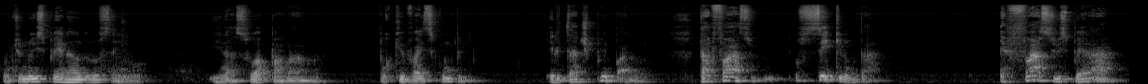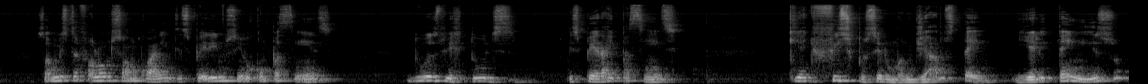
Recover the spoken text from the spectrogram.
Continue esperando no Senhor e na Sua palavra, porque vai se cumprir. Ele está te preparando. Tá fácil? Eu sei que não tá. É fácil esperar? O salmista falou no Salmo 40: Esperei no Senhor com paciência. Duas virtudes, esperar e paciência, que é difícil para o ser humano. O diabo tem, e ele tem isso,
